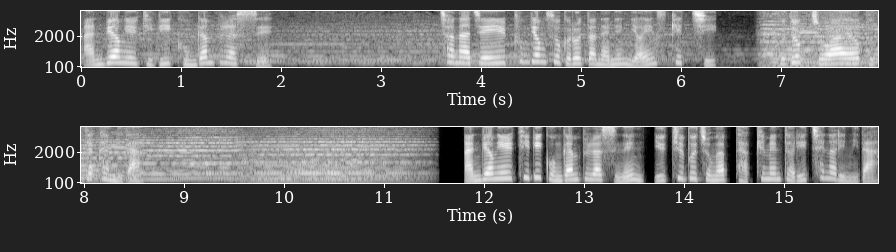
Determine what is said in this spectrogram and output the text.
안병 1TV 공감 플러스 천하제일 풍경 속으로 떠나는 여행 스케치 구독 좋아요 부탁합니다. 안병일 TV 공감 플러스는 유튜브 종합 다큐멘터리 채널입니다.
